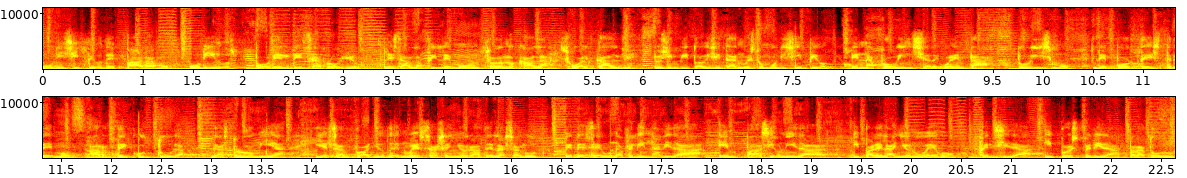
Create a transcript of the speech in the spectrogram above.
Municipio de Páramo, unidos por el desarrollo. Les habla Filemón Solano Cala, su alcalde. Los invito a visitar nuestro municipio en la provincia de Guarentá. Turismo, deporte extremo, arte, cultura, gastronomía y el santuario de Nuestra Señora de la Salud. Les deseo una feliz Navidad en paz y unidad. Y para el año nuevo, felicidad y prosperidad para todos.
